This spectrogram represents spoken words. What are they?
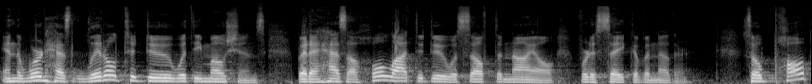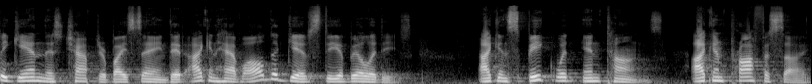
And the word has little to do with emotions, but it has a whole lot to do with self denial for the sake of another. So Paul began this chapter by saying that I can have all the gifts, the abilities. I can speak with, in tongues. I can prophesy.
